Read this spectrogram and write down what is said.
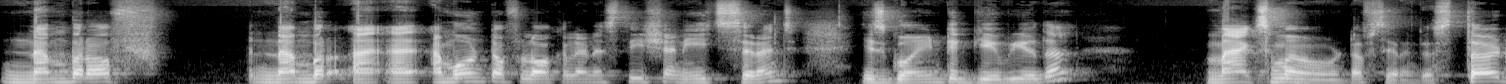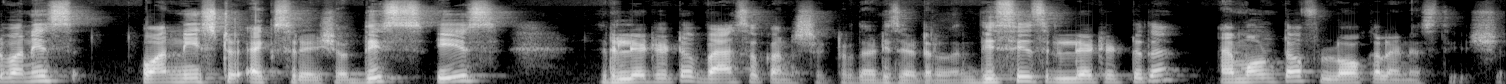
number of number uh, amount of local anesthesia in each syringe is going to give you the maximum amount of syringes. Third one is 1 is to X ratio. This is related to vasoconstrictor that is adrenaline. This is related to the amount of local anesthesia.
